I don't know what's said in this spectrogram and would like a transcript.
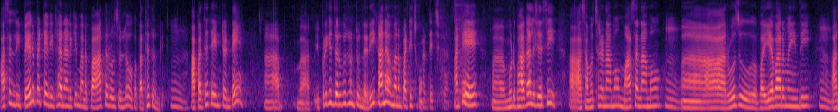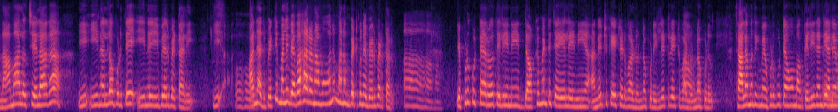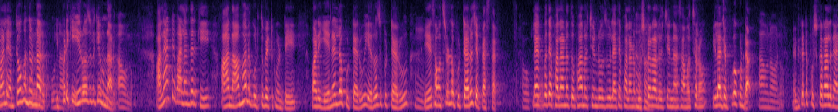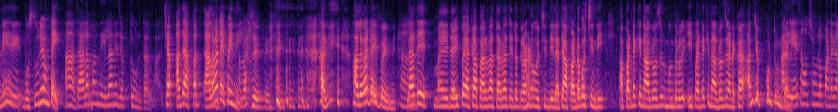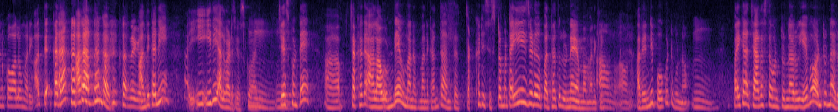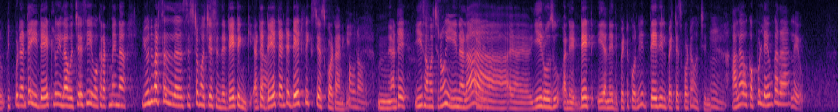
అసలు ఈ పేరు పెట్టే విధానానికి మన పాత రోజుల్లో ఒక పద్ధతి ఉంది. ఆ పద్ధతి ఏంటంటే ఇప్పటికీ జరుగుతుంటుంది అది కానీ మనం పట్టించుకోం. పట్టించుకో. అంటే మూడు భాగాలు చేసి ఆ సంవత్సరనామం మాసనామం ఆ ఆ రోజు ఏ వారం అయింది ఆ నామాలు వచ్చేలాగా ఈ ఈ నెలలో పుడితే ఈయన ఈ పేరు పెట్టాలి. ఈ అని అది పెట్టి మళ్ళీ వ్యవహార నామం అని మనం పెట్టుకునే పేరు పెడతారు. ఎప్పుడు పుట్టారో తెలియని డాక్యుమెంట్ చేయలేని అన్ఎడ్యుకేటెడ్ వాళ్ళు ఉన్నప్పుడు ఇల్లిటరేట్ వాళ్ళు ఉన్నప్పుడు చాలా మందికి మేము ఎప్పుడు పుట్టామో మాకు తెలియదండి అనే వాళ్ళు ఎంతో మంది ఉన్నారు. ఇప్పటికీ ఈ రోజులకి ఉన్నారు. అవును. అలాంటి వాళ్ళందరికీ ఆ నామాలు గుర్తుపెట్టుకుంటే వాడు ఏ నెలలో పుట్టారు ఏ రోజు పుట్టారు ఏ సంవత్సరంలో పుట్టారో చెప్పేస్తారు. లేకపోతే ఫలానా తుఫాన్ వచ్చిన రోజు లేకపోతే ఫలానా పుష్కరాలు వచ్చిన సంవత్సరం ఇలా చెప్పుకోకుండా. అవునవును. ఎందుకంటే పుష్కరాలు కానీ వస్తూనే ఉంటాయి. ఆ, చాలా మంది ఇలానే చెప్తూ ఉంటారు. అది అలవాటైపోయింది అలవాటు అయిపోయింది. అది అలవాటు అయిపోయింది. లేకపోతే ఇది అయిపోయాక పర్వ తర్వాత ఏదో గ్రహణం వచ్చింది లేకపోతే ఆ పండగ వచ్చింది ఆ పండగకి నాలుగు రోజులు ముందు ఈ పండగకి నాలుగు రోజులు వెనక అని చెప్పుకుంటూ ఉంటారు. ఏ సంవత్సరంలో పండగ అనుకోవాలో మరి? కదా అది అర్థం కాదు. అదే అందుకని ఇది అలవాటు చేసుకోవాలి. చేసుకుంటే చక్కగా అలా ఉండే మన మనకంతా అంత చక్కటి సిస్టమటైజ్డ్ పద్ధతులు ఉన్నాయమ్మా మనకి. అవును అవును. అవన్నీ పోగొట్టుకున్నాం. పైగా చేదస్తం అంటున్నారు ఏవో అంటున్నారు. ఇప్పుడంటే ఈ డేట్లు ఇలా వచ్చేసి ఒక రకమైన యూనివర్సల్ సిస్టమ్ వచ్చేసింది డేటింగ్కి. అంటే డేట్ అంటే డేట్ ఫిక్స్ మ్, అంటే ఈ సంవత్సరం ఈ నెల ఈ రోజు అనే డేట్ అనేది పెట్టుకొని తేదీలు పెట్టేసుకోవటం వచ్చింది. అలా ఒకప్పుడు లేవు కదా. లేవు.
